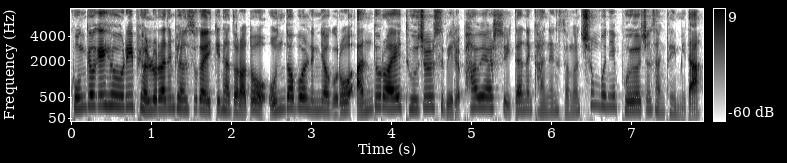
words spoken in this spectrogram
공격의 효율이 별로라는 변수가 있긴 하더라도 온더볼 능력으로 안도라의 두 줄 수비를 파괴할 수 있다는 가능성은 충분히 보여준 상태입니다.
